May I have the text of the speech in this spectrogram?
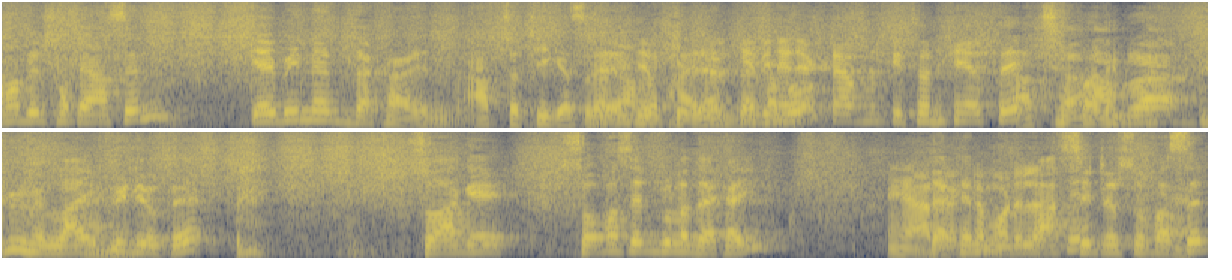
আমাদের সাথে আসেন ক্যাবিনেট দেখায়েন। আচ্ছা ঠিক আছে আচ্ছা আমরা লাইভ ভিডিওতে সো আগে সোফা সেটগুলো দেখাই। দেখেন পাঁচ সিটের সোফা সেট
